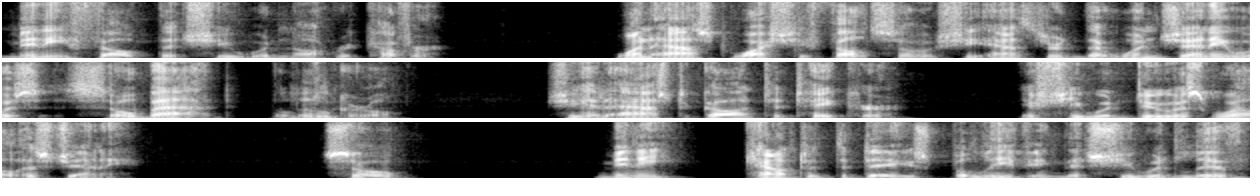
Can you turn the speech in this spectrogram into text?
Minnie felt that she would not recover. When asked why she felt so, she answered that when Jenny was so bad, the little girl, she had asked God to take her if she would do as well as Jenny. So, Minnie counted the days, believing that she would live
